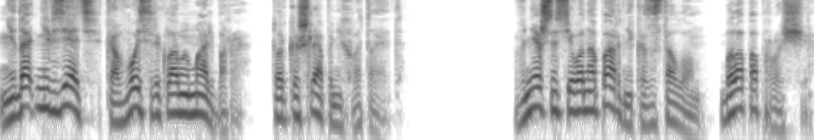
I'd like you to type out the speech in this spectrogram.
Не дать не взять, ковбой с рекламы Мальбора, только шляпы не хватает. Внешность его напарника за столом была попроще.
